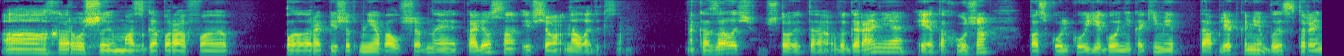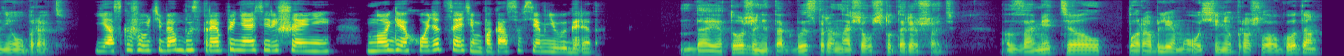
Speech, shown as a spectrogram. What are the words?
а хороший мозгоправ э, пропишет мне волшебные колеса и все наладится. Оказалось, что это выгорание, и это хуже, поскольку его никакими таблетками быстро не убрать. Я скажу, у тебя быстрое принятие решений. Многие ходят с этим, пока совсем не выгорят. Да, я тоже не так быстро начал что-то решать. Заметил проблему осенью прошлого года,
